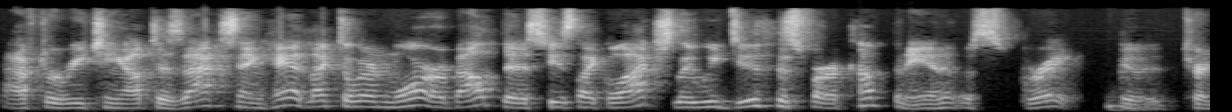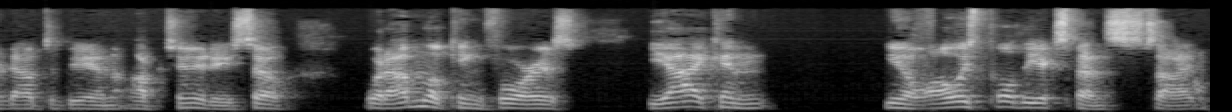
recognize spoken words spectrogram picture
after reaching out to Zac saying, Hey, I'd like to learn more about this, he's like, Well, actually, we do this for our company. And it was great. It turned out to be an opportunity. So, what I'm looking for is, yeah, I can, you know, always pull the expense side.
